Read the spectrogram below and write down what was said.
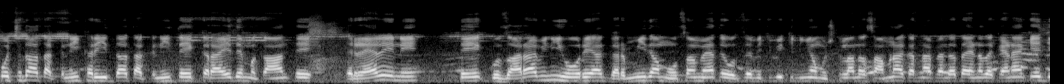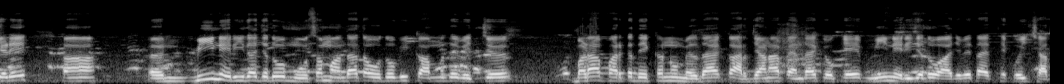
ਪੁੱਛਦਾ ਤੱਕ ਨਹੀਂ, ਖਰੀਦਦਾ ਤੱਕ ਨਹੀਂ ਤੇ ਕਿਰਾਏ ਦੇ ਮਕਾਨ ਤੇ ਰਹਿ ਰਹੇ ਨੇ ਤੇ ਗੁਜ਼ਾਰਾ ਵੀ ਨਹੀਂ ਹੋ ਰਿਹਾ, ਗਰਮੀ ਦਾ ਮੌਸਮ ਹੈ ਤੇ ਉਸ ਦੇ ਵਿੱਚ ਵੀ ਕਿੰਨੀਆਂ ਮੁਸ਼ਕਲਾਂ ਦਾ ਸਾਹਮਣਾ ਕਰਨਾ ਪੈਂਦਾ ਤਾਂ ਇਹਨਾਂ ਦਾ ਕਹਿਣਾ ਹੈ ਕਿ ਜਿਹੜੇ ਮੀਂਹ ਨੇਰੀ ਦਾ ਜਦੋਂ ਮੌਸਮ ਆਂਦਾ ਤਾਂ ਉਦੋਂ ਵੀ ਕੰਮ ਦੇ ਵਿੱਚ ਬੜਾ ਫ਼ਰਕ ਦੇਖਣ ਨੂੰ ਮਿਲਦਾ ਹੈ, ਘਰ ਜਾਣਾ ਪੈਂਦਾ ਕਿਉਂਕਿ ਮੀਂਹ ਨੇਰੀ ਜਦੋਂ ਆ ਜਾਵੇ ਤਾਂ ਇੱਥੇ ਕੋਈ ਛੱਤ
